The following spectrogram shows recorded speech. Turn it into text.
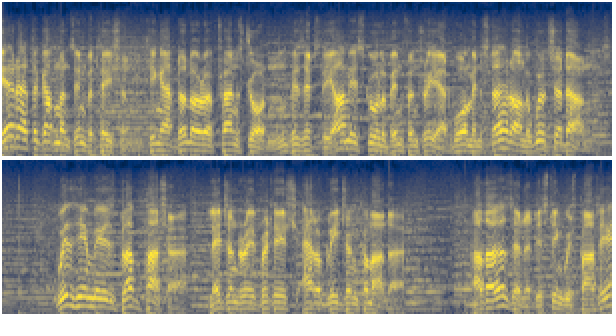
Here at the government's invitation, King Abdullah of Transjordan visits the Army School of Infantry at Warminster on the Wiltshire Downs. With him is Glubb Pasha, legendary British Arab Legion commander. Others in a distinguished party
